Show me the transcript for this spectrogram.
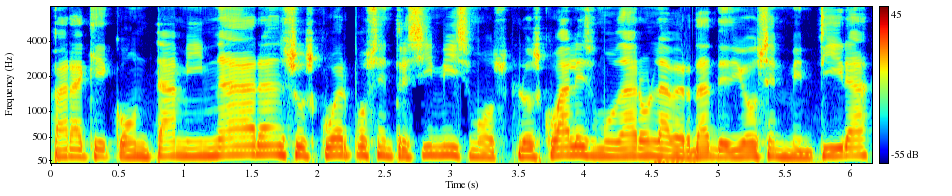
para que contaminaran sus cuerpos entre sí mismos, los cuales mudaron la verdad de Dios en mentira,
